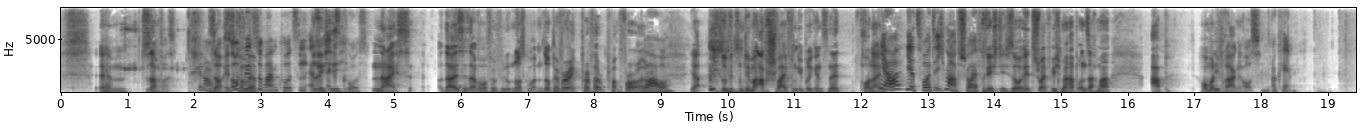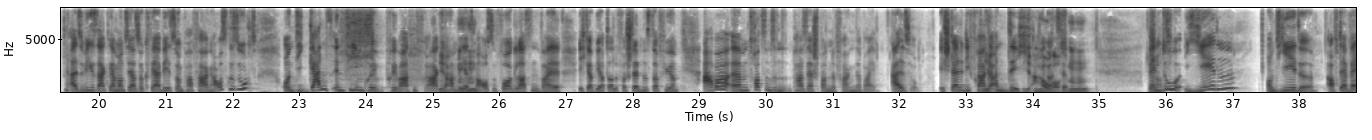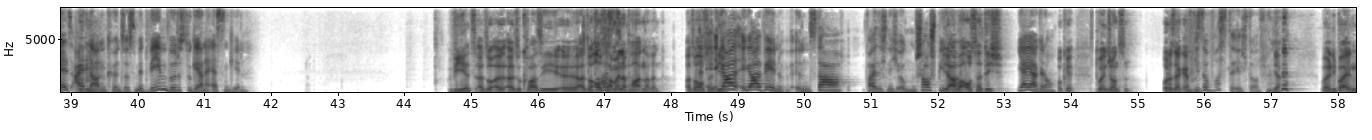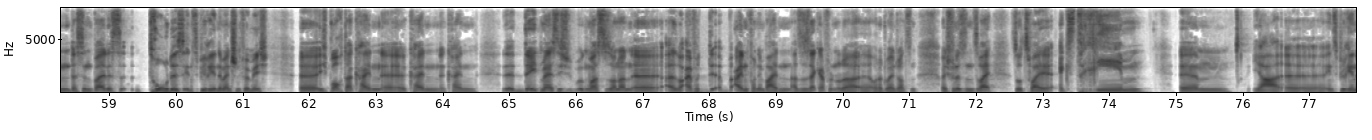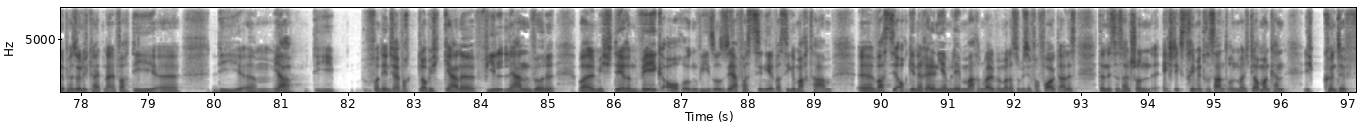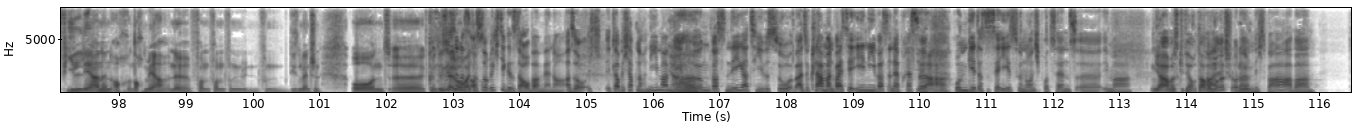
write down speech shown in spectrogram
ähm, zusammenfassen. Genau. So, so viel zu meinem kurzen richtig. Exkurs. Nice. Da ist jetzt einfach mal fünf Minuten raus geworden. So, prefer, prefer, prefer. Wow. Ja, so viel zum Thema Abschweifen übrigens, ne, Fräulein? Ja, jetzt wollte ich mal abschweifen. Richtig, so, jetzt schweife ich mal ab und sag mal, ab, hau mal die Fragen raus. Okay. Also wie gesagt, wir haben uns ja so querbeet so ein paar Fragen ausgesucht und die ganz intimen pri privaten Fragen Ja, haben wir jetzt mal außen vor gelassen, weil ich glaube, ihr habt alle Verständnis dafür. Aber ähm, trotzdem sind ein paar sehr spannende Fragen dabei. Also, ich stelle die Frage Ja. an dich, Ja, lieber hau raus. Tim. Mhm. Wenn Schatz. du jeden und jede auf der Welt einladen könntest, mit wem würdest du gerne essen gehen? Wie jetzt? Also, also quasi, äh, also Du außer meiner Partnerin. Also außer dir. egal, egal wen. Ein Star, weiß ich nicht, irgendein Schauspieler. Ja, aber außer dich. ja, ja, genau. Okay. Dwayne Johnson. Oder Zac Efron. Wieso wusste ich das? Ja. Weil die beiden, das sind beides todesinspirierende Menschen für mich. Äh, ich brauche da kein, äh, kein, kein äh, Date-mäßig irgendwas, sondern äh, also einfach einen von den beiden, also Zac Efron oder, äh, oder Dwayne Johnson. Weil ich finde, es sind zwei, so zwei extrem ähm, ja, äh, äh, inspirierende Persönlichkeiten einfach, die, äh, die, ähm, ja, die von denen ich einfach, glaube ich, gerne viel lernen würde, weil mich deren Weg auch irgendwie so sehr fasziniert, was sie gemacht haben, äh, was sie auch generell in ihrem Leben machen, weil wenn man das so ein bisschen verfolgt alles, dann ist das halt schon echt extrem interessant und man, ich glaube, man kann, ich könnte viel lernen, auch noch mehr, ne, von von von von diesen Menschen und äh, könnte Gefühlt selber sind das auch so richtige Saubermänner. Also ich glaube, ich, glaub, ich habe noch nie in meinem Ja. Leben irgendwas Negatives so. Also klar, man weiß ja eh nie, was in der Presse Ja. rumgeht. Das ist ja eh zu 90 Prozent äh, immer ja, aber es geht ja auch darum, falsch oder ne, nicht wahr, aber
